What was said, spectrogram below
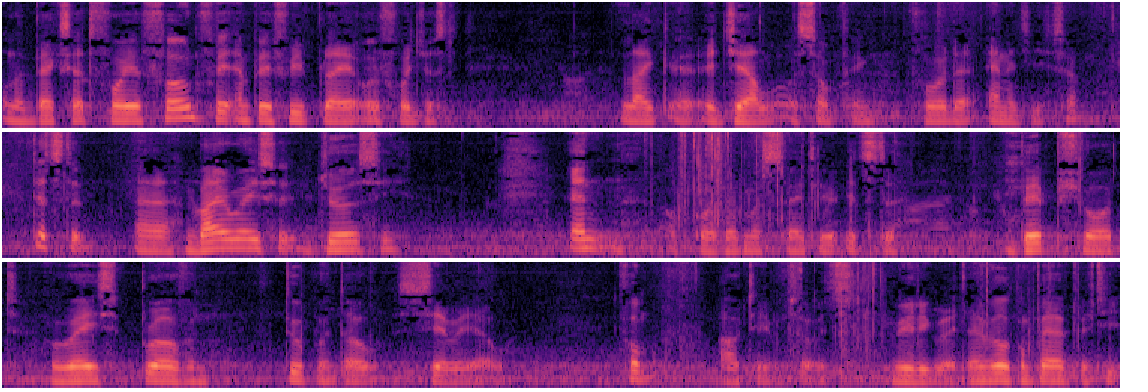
on the back side for your phone, for your MP3 player, or for just like a, a gel or something for the energy. So that's the uh, BioRacer jersey, and of course I must say to you, it's the bib short race proven 2.0 Sirio from our team. So it's really great. And we'll compare it with the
